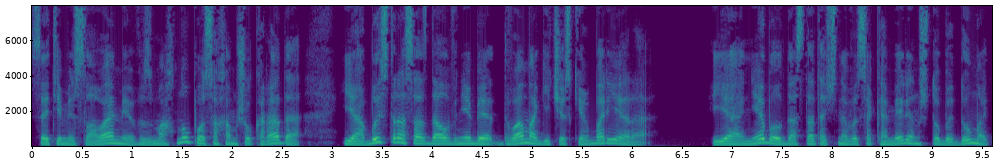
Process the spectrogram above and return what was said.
С этими словами, взмахнув посохом Шукрада, я быстро создал в небе два магических барьера. Я не был достаточно высокомерен, чтобы думать,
